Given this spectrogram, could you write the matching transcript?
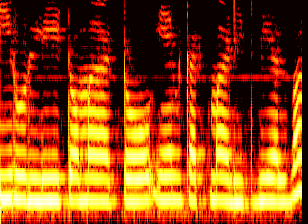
ಈರುಳ್ಳಿ, ಟೊಮ್ಯಾಟೊ ಏನು ಕಟ್ ಮಾಡಿದ್ವಿ ಅಲ್ವಾ,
